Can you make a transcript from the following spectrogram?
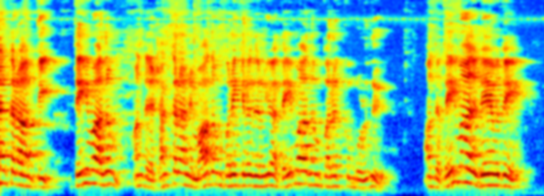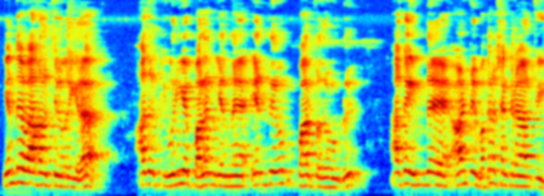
சங்கராந்தி தை மாதம் அந்த சங்கராந்தி மாதம் பிறக்கிறது இல்லையோ தை மாதம் பிறக்கும் பொழுது அந்த தெய்மாத தேவதை எந்த வாகனத்தில் வருகிறார்? அதற்கு உரிய பலன் என்ன? என்றும் பார்ப்பது உண்டு. ஆக இந்த ஆண்டு மகர சங்கராந்தி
